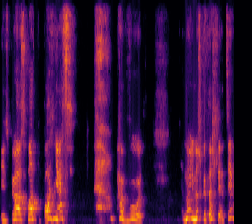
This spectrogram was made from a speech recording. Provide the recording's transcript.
я не успеваю склад пополнять. Вот. Ну, немножко отошли от темы.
